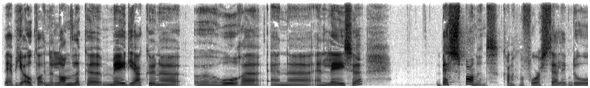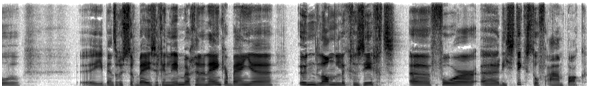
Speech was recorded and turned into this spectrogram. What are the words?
We hebben je ook wel in de landelijke media kunnen uh, horen en, uh, en lezen. Best spannend, kan ik me voorstellen. Ik bedoel, je bent rustig bezig in Limburg en in één keer ben je een landelijk gezicht voor die stikstofaanpak.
